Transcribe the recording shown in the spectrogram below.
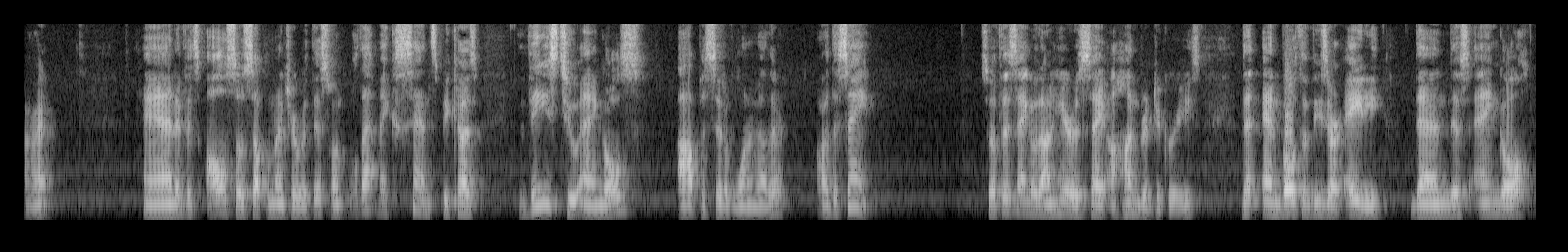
All right. And if it's also supplementary with this one, well, that makes sense because these two angles opposite of one another are the same. So if this angle down here is, say, 100 degrees, then, and both of these are 80, then this angle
